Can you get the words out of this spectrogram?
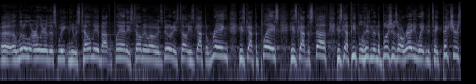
uh, a little earlier this week, and he was telling me about the plan. He's telling me what he was doing. He's telling he's got the ring, he's got the place, he's got the stuff, he's got people hidden in the bushes already waiting to take pictures.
